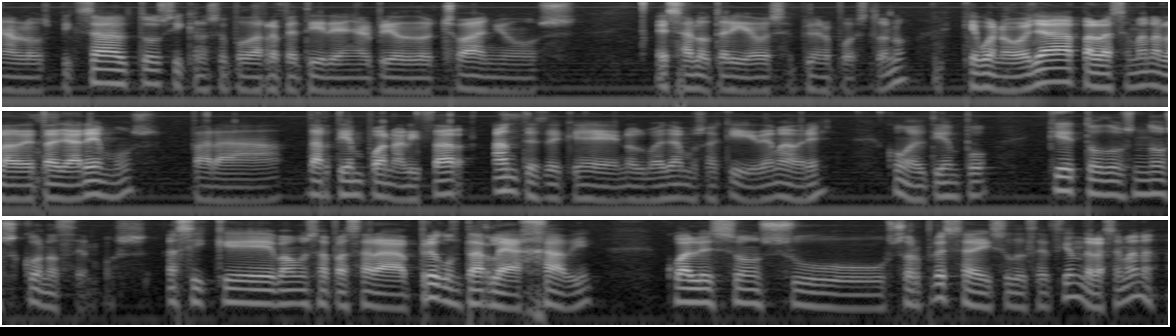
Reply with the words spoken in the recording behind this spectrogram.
tengan los picks altos y que no se pueda repetir en el periodo de 8 años esa lotería o ese primer puesto, ¿no? Que bueno, ya para la semana la detallaremos para dar tiempo a analizar antes de que nos vayamos aquí de madre con el tiempo que todos nos conocemos. Así que vamos a pasar a preguntarle a Javi cuáles son su sorpresa y su decepción de la semana.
